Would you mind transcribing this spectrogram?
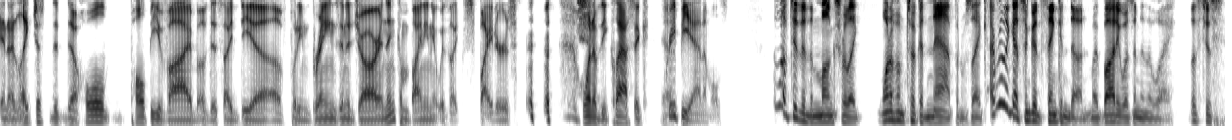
and I like just the, the whole pulpy vibe of this idea of putting brains in a jar and then combining it with like spiders, one of the classic yeah. creepy animals. I love to that the monks were like one of them took a nap and was like, "I really got some good thinking done. My body wasn't in the way. Let's just."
